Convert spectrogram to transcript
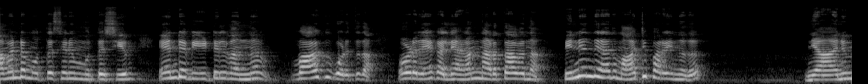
അവന്റെ മുത്തശ്ശനും മുത്തശ്ശിയും എന്റെ വീട്ടിൽ വന്ന് വാക്ക് കൊടുത്തതാ. ഉടനെ കല്യാണം നടത്താവുന്ന പിന്നെന്തിനാ അത് മാറ്റി പറയുന്നത്? ഞാനും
